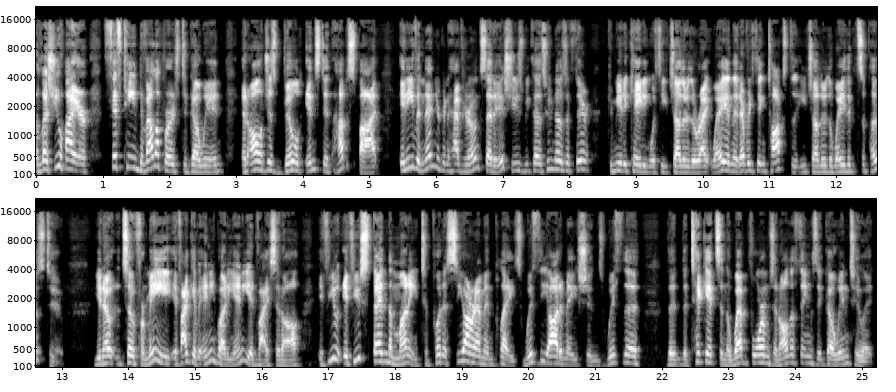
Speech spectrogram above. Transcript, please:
unless you hire 15 developers to go in and all just build instant HubSpot. And even then, you're going to have your own set of issues because who knows if they're communicating with each other the right way and that everything talks to each other the way that it's supposed to. You know, so for me, if I give anybody any advice at all, if you if you spend the money to put a CRM in place with the automations, with the the, the tickets and the web forms and all the things that go into it,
